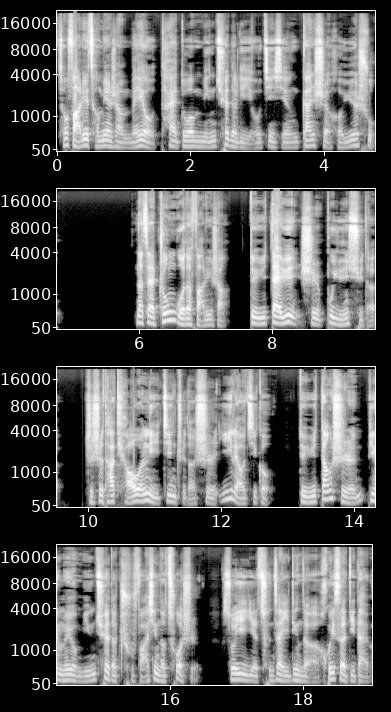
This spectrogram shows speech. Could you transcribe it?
从法律层面上，没有太多明确的理由进行干涉和约束。那在中国的法律上，对于代孕是不允许的，只是它条文里禁止的是医疗机构，对于当事人并没有明确的处罚性的措施。所以也存在一定的灰色地带吧。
